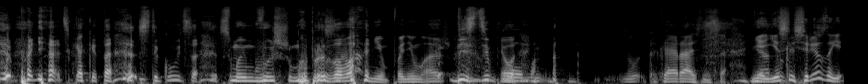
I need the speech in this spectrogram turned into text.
понять, как это стыкуется с моим высшим образованием, понимаешь? Без диплома. Ну, какая разница? Не, если серьезно, я-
